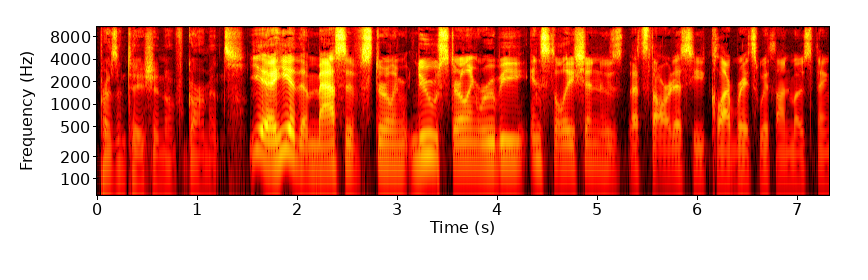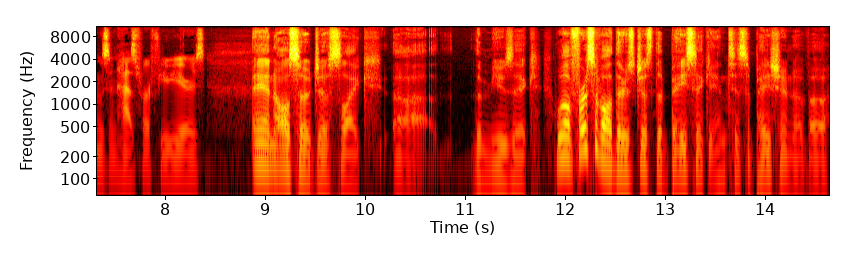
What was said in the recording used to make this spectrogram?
presentation of garments. Yeah, he had the massive Sterling new Sterling Ruby installation. Who's that's the artist he collaborates with on most things and has for a few years. And also just like uh, the music. Well, first of all, there's just the basic anticipation of a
